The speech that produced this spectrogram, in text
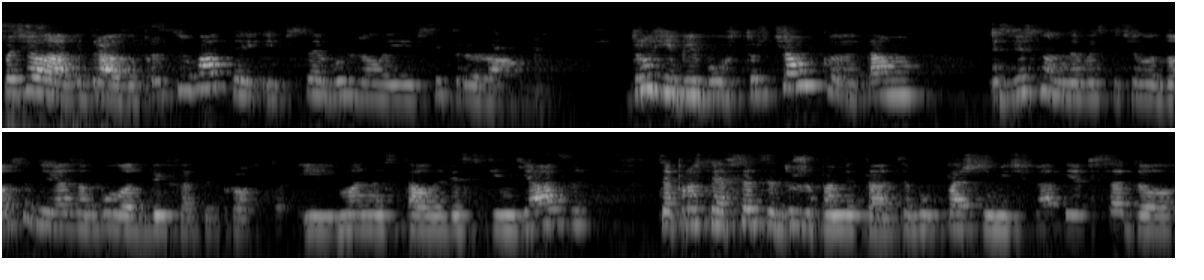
Почала відразу працювати і все виграла і всі три раунди. Другий бій був з турчанкою. Там, звісно, не вистачило досвіду. Я забула дихати просто. І в мене стали в'язкі м'язи. Це просто я все це дуже пам'ятаю. Це був перший мій чемпіонат. Я все до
